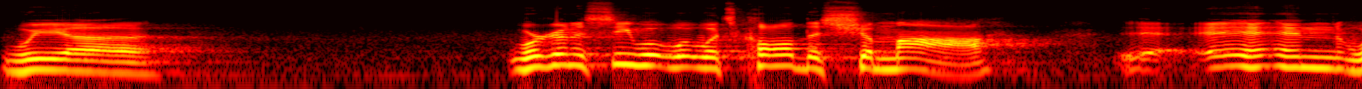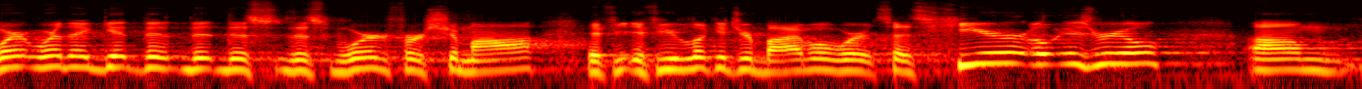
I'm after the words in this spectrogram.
we, uh, we're going to see what, what, what's called the Shema. And where, where they get the, the, this, this word for Shema, if if you look at your Bible where it says, Hear, O Israel, um,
